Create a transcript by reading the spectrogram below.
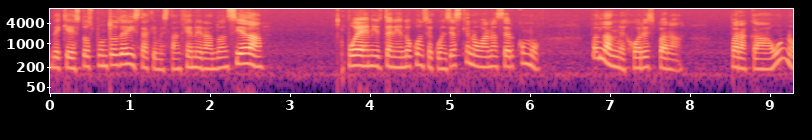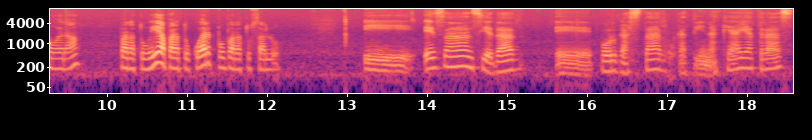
de que estos puntos de vista que me están generando ansiedad pueden ir teniendo consecuencias que no van a ser como pues las mejores para, para cada uno, ¿verdad? Para tu vida, para tu cuerpo, para tu salud. Y esa ansiedad eh, por gastar, Katina, ¿qué hay atrás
